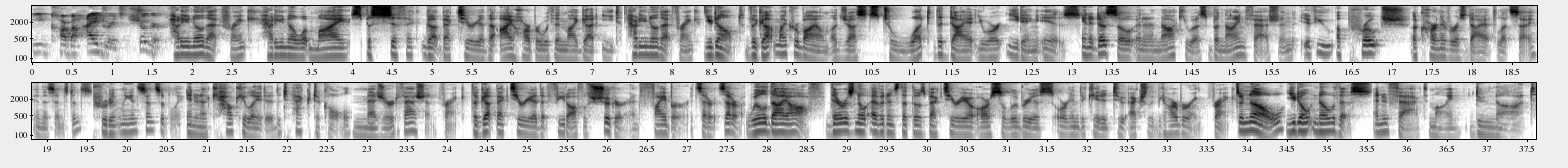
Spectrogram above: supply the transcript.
eat carbohydrates, sugar. How do you know that, Frank? How do you know what my specific gut bacteria that I harbor within my gut eat? How do you know that, Frank? You don't. The gut microbiome adjusts to what the diet you are eating is, and it does so in an innocuous, benign fashion if you approach a carnivorous diet, let's say, in this instance, prudently and sensibly, in a calculated, tactical, measured fashion, Frank. The gut bacteria that feed off of sugar and fiber, etc., etc., will die off. There is no evidence that those bacteria are salubrious or indicated to actually be harboring Frank. So no, you don't know this. And in fact, mine do not.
